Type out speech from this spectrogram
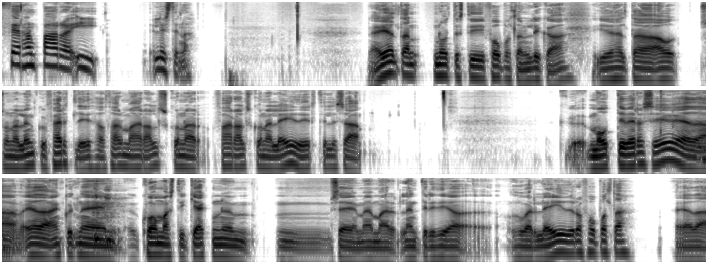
fer hann bara í listina? Nei, ég held að hann notist í fókbóltanum líka. Ég held að á svona löngum ferli þá þarf maður alls konar, fara alls konar leiðir til þess að mótivera sig eða, eða einhvern veginn komast í gegnum um, segjum ef maður lendir í því að þú verður leiður á fókbólta eða,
